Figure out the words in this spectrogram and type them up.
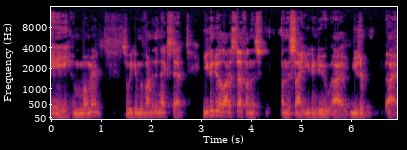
a, moment so we can move on to the next step. You can do a lot of stuff on this on the site. You can do uh, user uh,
